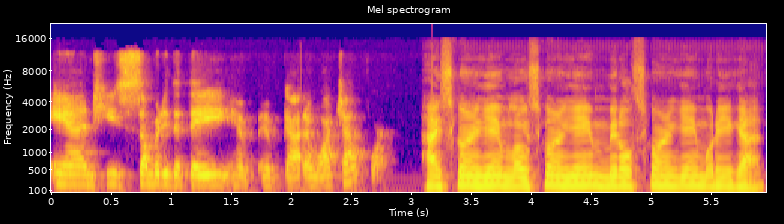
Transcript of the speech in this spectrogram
and he's somebody that they have, have got to watch out for. High scoring game, low scoring game, middle scoring game. What do you got?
